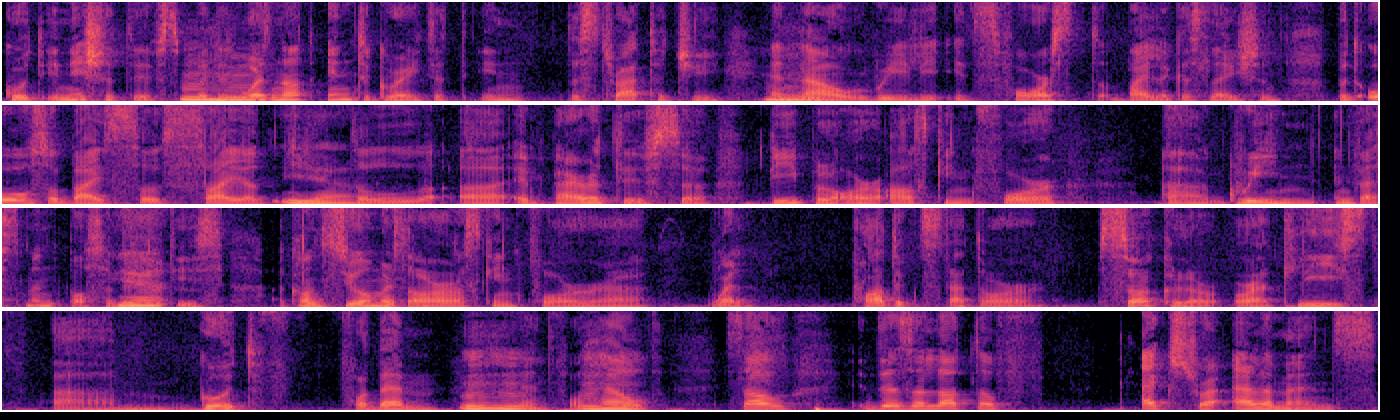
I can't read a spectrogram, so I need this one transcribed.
good initiatives, mm-hmm. but it mm-hmm. was not integrated in the strategy. Mm-hmm. And now, really, it's forced by legislation, but also by societal yeah. uh, imperatives. Uh, people are asking for uh, green investment possibilities. Yeah. Consumers are asking for, uh, well, products that are circular or at least um, good for them mm-hmm. and for mm-hmm. health. So there's a lot of extra elements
